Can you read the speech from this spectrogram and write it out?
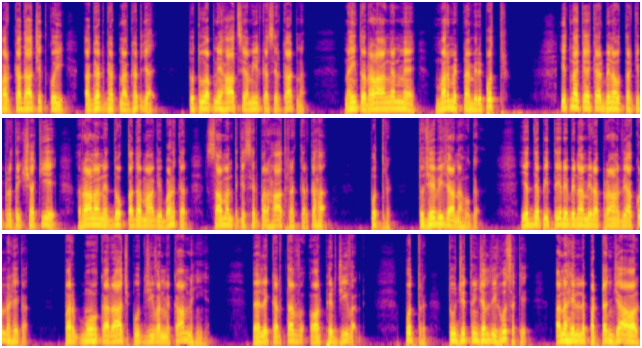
पर कदाचित कोई अघट घटना घट जाए तो तू अपने हाथ से अमीर का सिर काटना। नहीं तो रणांगन में मर मिटना मेरे पुत्र। इतना कहकर बिना उत्तर की प्रतीक्षा किए राणा ने दो कदम आगे बढ़कर सामंत के सिर पर हाथ रखकर कहा, पुत्र, तुझे भी जाना होगा। यद्यपि तेरे बिना मेरा प्राण व्याकुल रहेगा, पर मोह का राजपूत जीवन में काम नहीं है। पहले कर्तव्य और फिर जीवन। पुत्र, तू जितनी जल्दी हो सके, अनहिल्य पट्टंजा और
